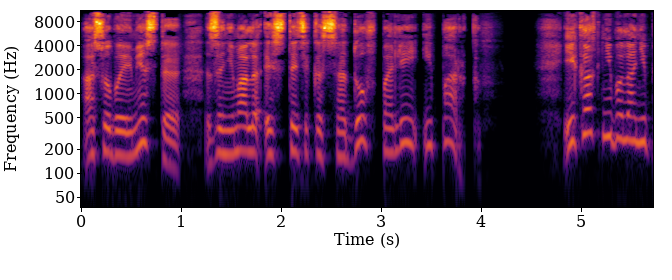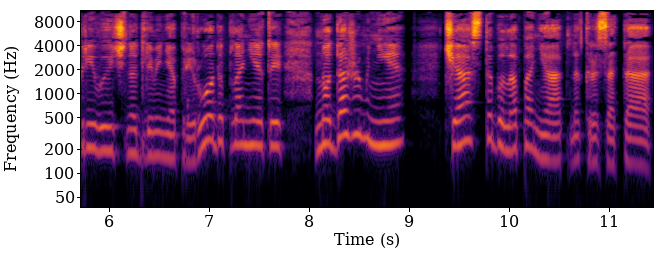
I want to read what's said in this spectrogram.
Особое место занимала эстетика садов, полей и парков. И как ни была непривычна для меня природа планеты, но даже мне часто была понятна красота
